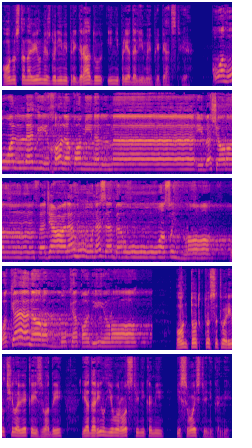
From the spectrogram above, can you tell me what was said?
он установил между ними преграду и непреодолимые препятствия. وهو الذي خلق من الماء بشرا فجعله نسبا وصهرا وكان ربك قديرا Он тот, кто сотворил человека из воды и одарил его родственниками и свойственниками.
